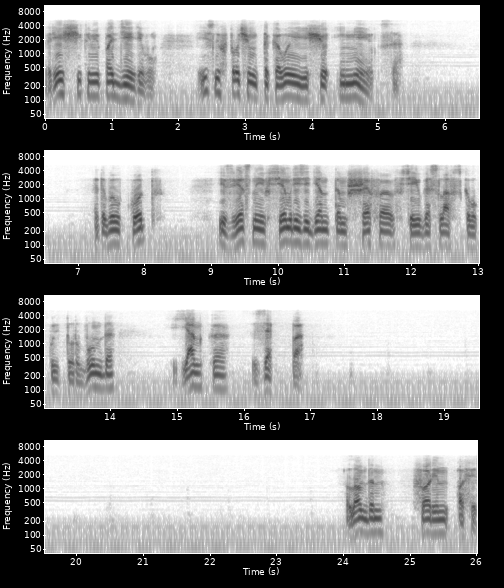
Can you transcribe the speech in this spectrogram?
резчиками по дереву, если, впрочем, таковые еще имеются. Это был код, известный всем резидентам шефа всеюгославского культурбунда Янка Зеппа. Лондон, Foreign Office.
